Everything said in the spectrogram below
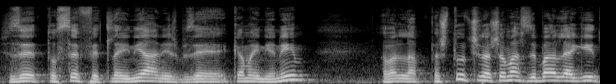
שזה תוספת לעניין, יש בזה כמה עניינים, אבל הפשטות של השמש זה בא להגיד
